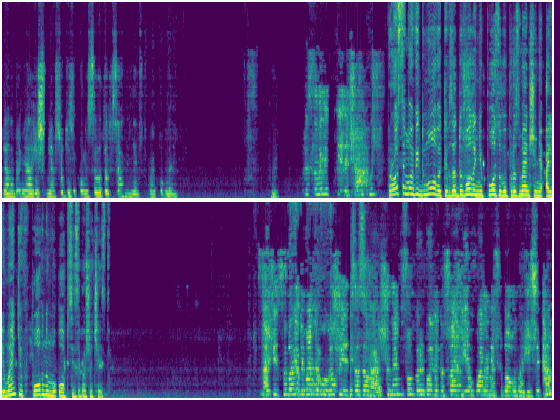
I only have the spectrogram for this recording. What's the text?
для набрання рішення суду закону сили та досягнення відповідної повинні. Просимо відмовити в задоволенні позову про зменшення аліментів в повному обсязі, ваша честь. Значить, судові документи оголошується завершеним. Суд переходить до стадії ухвалення судового рішення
